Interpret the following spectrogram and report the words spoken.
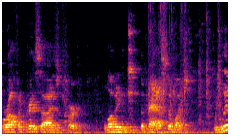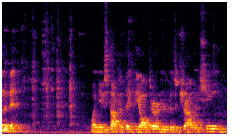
we're often criticized for loving the past so much we live in it. When you stop to think the alternative is Charlie Sheen,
